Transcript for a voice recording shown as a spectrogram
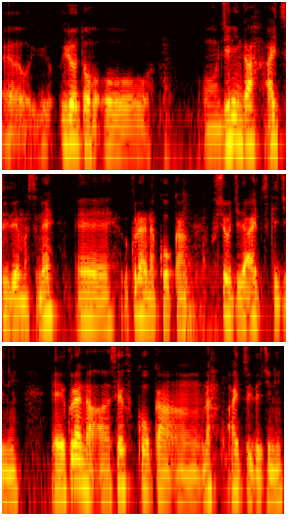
ー、いろいろと辞任が相次いでいますね。えー、ウクライナ高官不祥事で相次ぎ辞任。えー、ウクライナ政府高官ら相次いで辞任。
